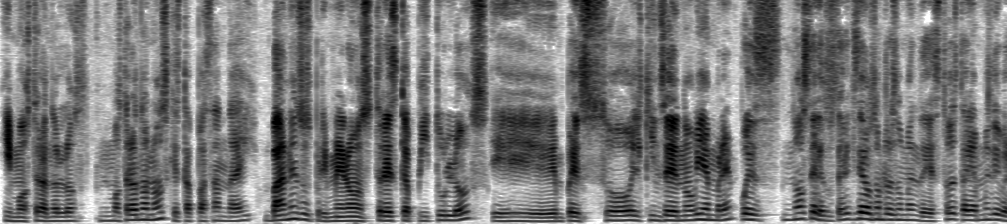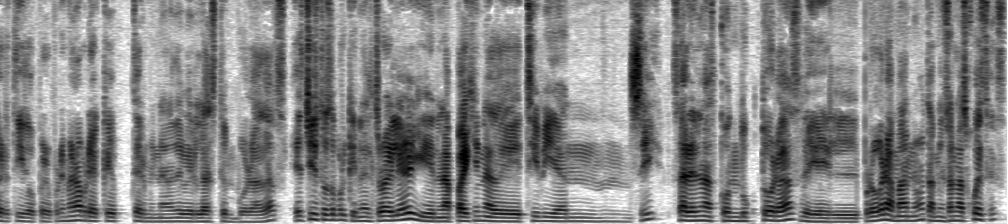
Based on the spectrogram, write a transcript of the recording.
y mostrándolos, mostrándonos qué está pasando ahí. Van en sus primeros tres capítulos. Eh, empezó el 15 de noviembre. Pues no sé, les gustaría que hiciéramos un resumen de esto, estaría muy divertido, pero primero habría que terminar de ver las temporadas. Es chistoso porque en el tráiler y en la página de TVN sí salen las conductoras del programa, ¿no? También son las jueces.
